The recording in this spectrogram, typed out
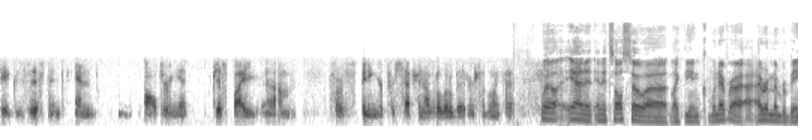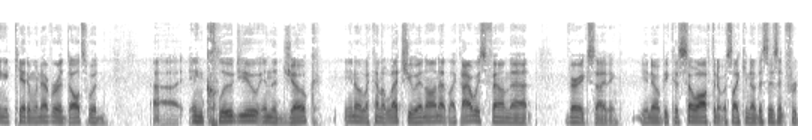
existent and altering it just by um, sort of spinning your perception of it a little bit or something like that. Well, yeah, and, it, and it's also uh, like the whenever I, I remember being a kid and whenever adults would uh, include you in the joke, you know, like kind of let you in on it. Like I always found that very exciting you know, because so often it was like, you know, this isn't for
